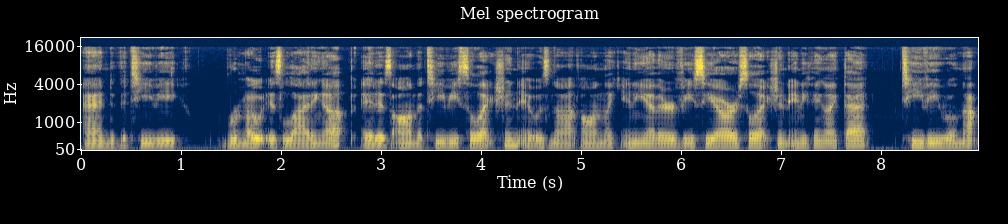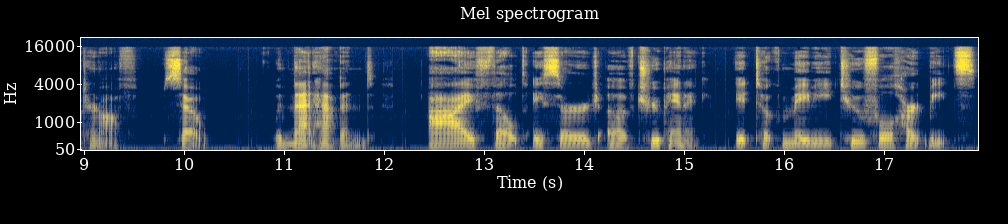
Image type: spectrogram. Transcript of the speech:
And the TV remote is lighting up. It is on the TV selection. It was not on like any other VCR selection, anything like that. TV will not turn off. So when that happened, I felt a surge of true panic. It took maybe two full heartbeats.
